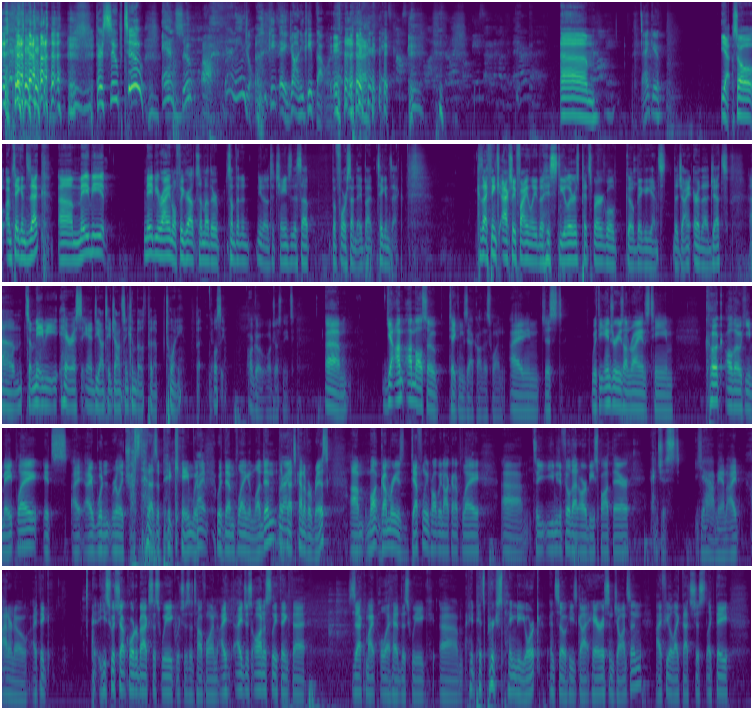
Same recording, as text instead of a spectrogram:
there's soup too. and soup. Oh, you're an angel. You keep, hey, John, you keep that one. it's Costco enchiladas. They're like healthy, so I don't know how good they are, but Um. Thank you. yeah. So I'm taking Zach. Um, maybe, maybe Ryan will figure out some other something to you know to change this up before Sunday. But taking Zach because I think actually finally the his Steelers Pittsburgh will go big against the Giant or the Jets. Um, so maybe Harris and Diontae Johnson can both put up 20, but we'll see. I'll go. Well, just needs. Um, yeah, I'm. I'm also taking Zach on this one. I mean, just with the injuries on Ryan's team, Cook, although he may play, it's I, I wouldn't really trust that as a big game with Right. with them playing in London. Like Right. that's kind of a risk. Um, Montgomery is definitely probably not going to play. Um, so you, you need to fill that RB spot there, and just yeah, man, I I don't know. I think he switched out quarterbacks this week, which is a tough one. I, I just honestly think that Zach might pull ahead this week. Um, I mean, Pittsburgh's playing New York, and so he's got Harris and Johnson. I feel like that's just like they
